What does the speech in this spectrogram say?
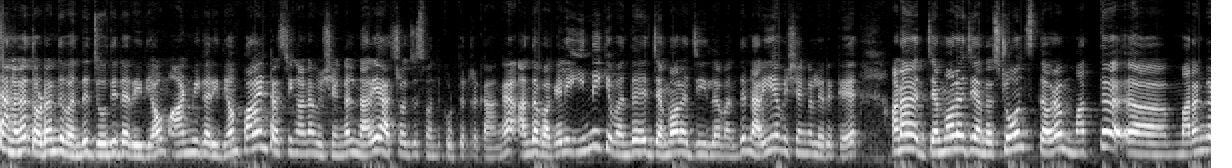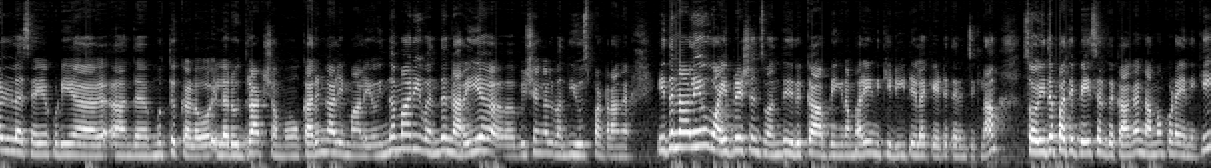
சேனலை தொடர்ந்து வந்து ஜோதிட ரீதியாகவும் ஆன்மீக ரீதியாகவும் பல இன்ட்ரெஸ்டிங்கான விஷயங்கள் நிறைய அஸ்ட்ராலஜிஸ் வந்து கொடுத்துட்ருக்காங்க. அந்த வகையில் இன்றைக்கி வந்து ஜெமாலஜியில் வந்து நிறைய விஷயங்கள் இருக்குது ஆனால் ஜெமாலஜி அந்த ஸ்டோன்ஸ் தவிர மற்ற மரங்களில் செய்யக்கூடிய அந்த முத்துக்களோ இல்லை ருத்ராட்சமோ கருங்காலி மாலையோ இந்த மாதிரி வந்து நிறைய விஷயங்கள் வந்து யூஸ் பண்ணுறாங்க இதனாலேயும் வைப்ரேஷன்ஸ் வந்து இருக்கா அப்படிங்கிற மாதிரி இன்றைக்கி டீட்டெயிலாக கேட்டு தெரிஞ்சுக்கலாம். ஸோ இதை பற்றி பேசுகிறதுக்காக நம்ம கூட இன்றைக்கி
